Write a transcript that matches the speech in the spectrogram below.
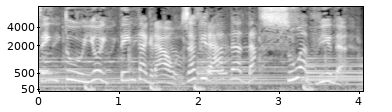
180 graus, a virada da sua vida.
